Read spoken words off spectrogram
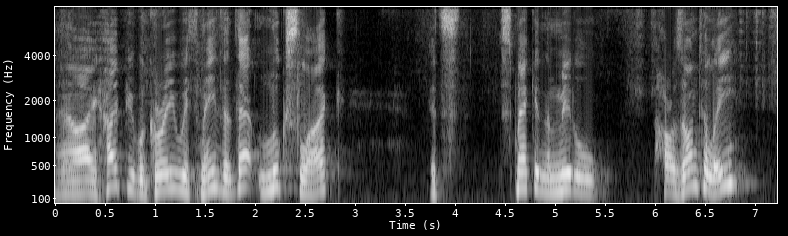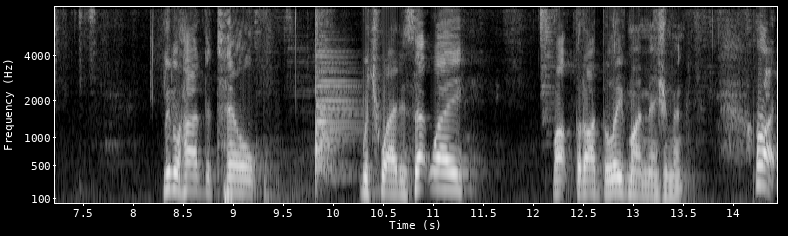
Now I hope you agree with me that that looks like it's smack in the middle horizontally. Little hard to tell which way it is that way, well, but I believe my measurement. All right.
